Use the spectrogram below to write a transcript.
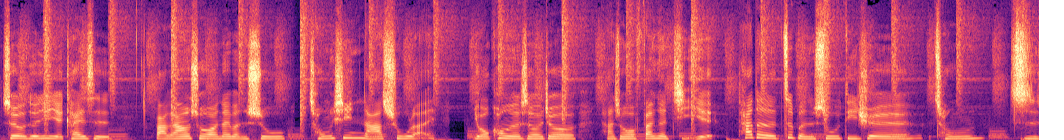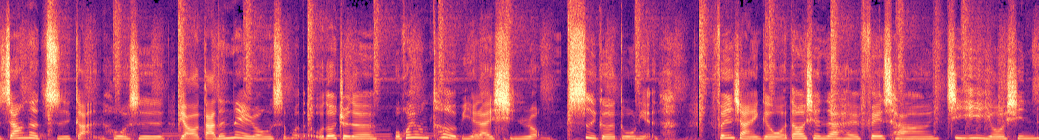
所以我最近也开始把刚刚说的那本书重新拿出来，有空的时候就他说翻个几页。他的这本书的确从纸张的质感，或者是表达的内容什么的，我都觉得我会用特别来形容。事隔多年，分享一个我到现在还非常记忆犹新，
